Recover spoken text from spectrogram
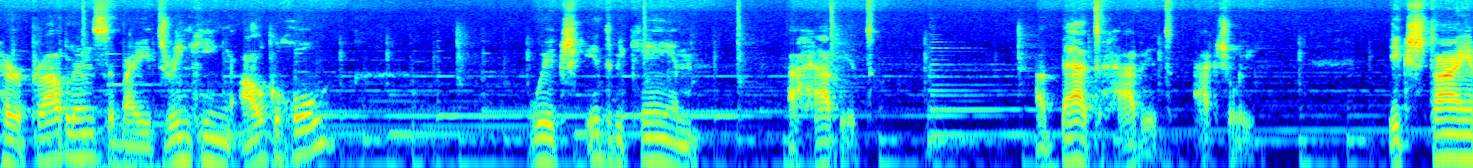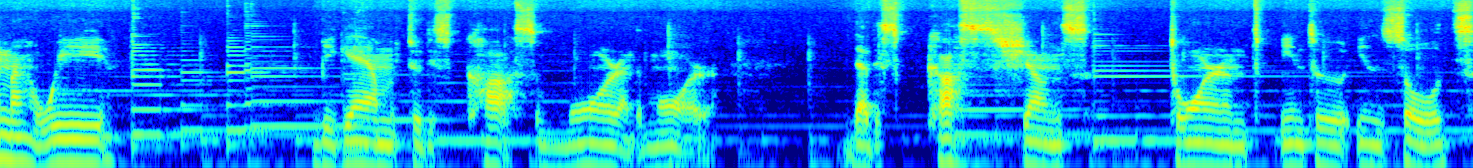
her problems by drinking alcohol, which it became a habit, a bad habit actually. Each time we began to discuss more and more, the discussions turned into insults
